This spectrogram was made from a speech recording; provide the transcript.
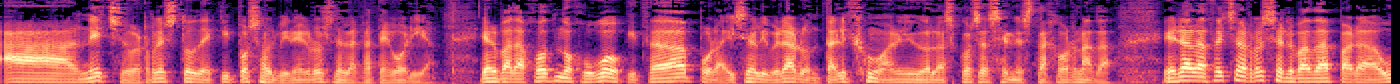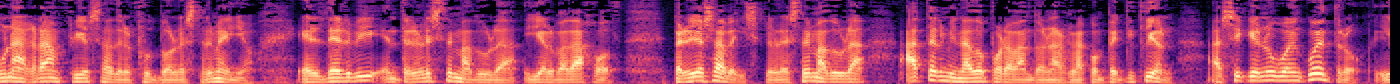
han hecho el resto de equipos albinegros de la categoría. El Badajoz no jugó, quizá por ahí se libraron, tal y como han ido las cosas en esta jornada. Era la fecha reservada para una gran fiesta del fútbol extremeño, el derby entre el Extremadura y el Badajoz. Pero ya sabéis que el Extremadura ha terminado por abandonar la competición, así que no hubo encuentro, y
